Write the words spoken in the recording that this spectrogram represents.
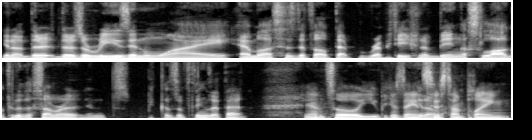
you know, there there's a reason why MLS has developed that reputation of being a slog through the summer, and it's because of things like that. Yeah. And so you, because they you know- insist on playing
